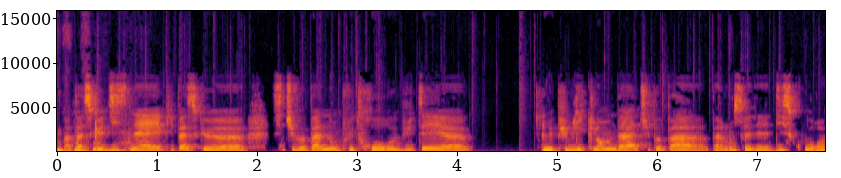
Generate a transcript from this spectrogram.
bah, parce que Disney et puis parce que euh, si tu veux pas non plus trop rebuter euh, le public lambda, tu peux pas euh, balancer des discours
